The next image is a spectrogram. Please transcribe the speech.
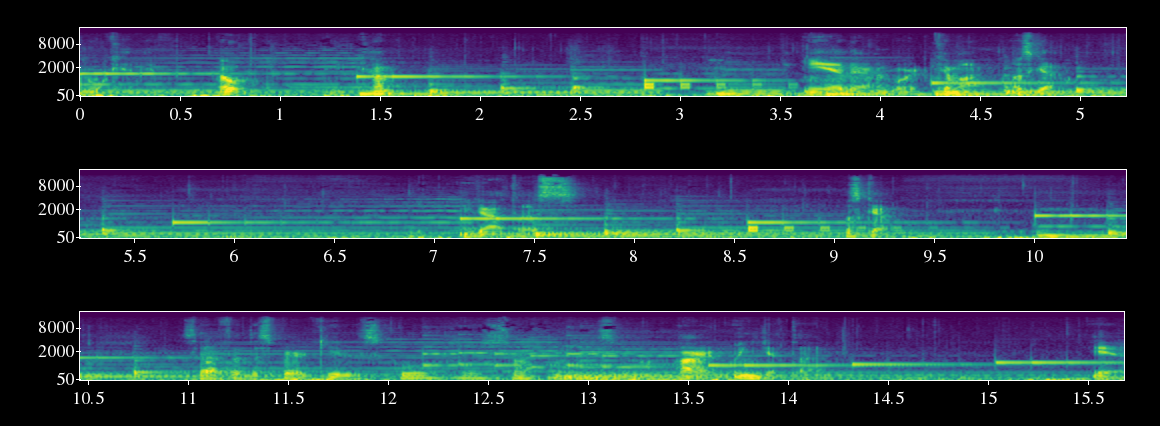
Okay. Oh, you come. Yeah, they're on board. Come on, let's go. You got this. Let's go. Is that for the spare key to the school? Alright, we can get that. Yeah.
